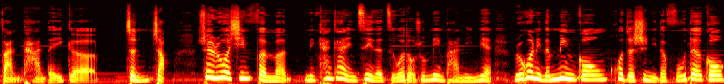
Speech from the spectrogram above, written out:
反弹的一个征兆。所以，如果新粉们，你看看你自己的紫微斗数命盘里面，如果你的命宫或者是你的福德宫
